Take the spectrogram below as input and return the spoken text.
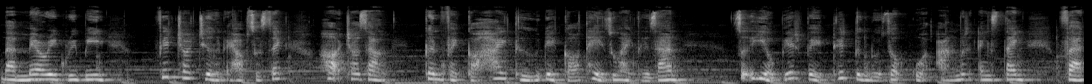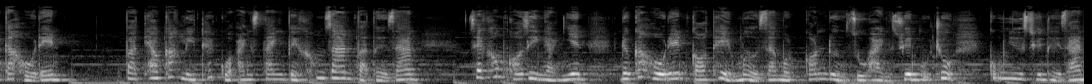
bà Mary Gribbin, viết cho trường đại học Sussex, họ cho rằng cần phải có hai thứ để có thể du hành thời gian. Sự hiểu biết về thuyết tương đối rộng của Albert Einstein và các hố đen và theo các lý thuyết của Einstein về không gian và thời gian, sẽ không có gì ngạc nhiên nếu các hố đen có thể mở ra một con đường du hành xuyên vũ trụ cũng như xuyên thời gian,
